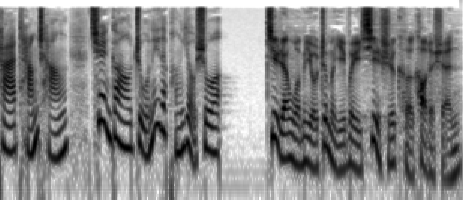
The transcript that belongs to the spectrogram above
他常常劝告主内的朋友说：“既然我们有这么一位信实可靠的神，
